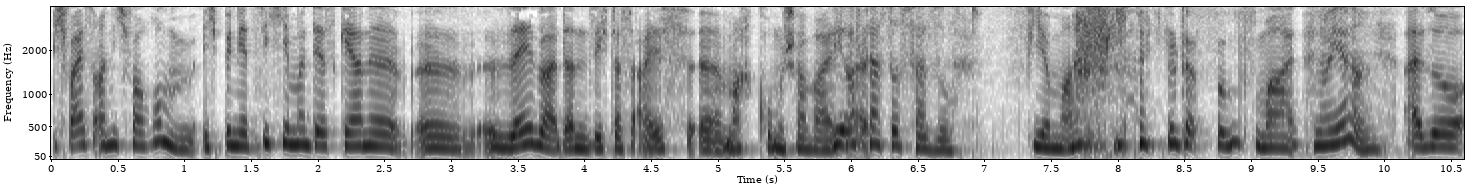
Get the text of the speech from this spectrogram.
Ich weiß auch nicht warum. Ich bin jetzt nicht jemand, der es gerne äh, selber dann sich das Eis äh, macht, komischerweise. Wie oft hast du es versucht? Viermal vielleicht oder fünfmal. Naja. Also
